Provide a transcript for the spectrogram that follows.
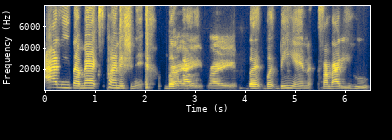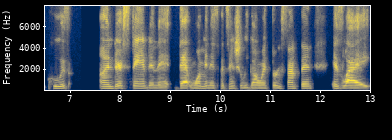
i need the max punishment. But right like, right but but being somebody who who is understanding that that woman is potentially going through something is like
